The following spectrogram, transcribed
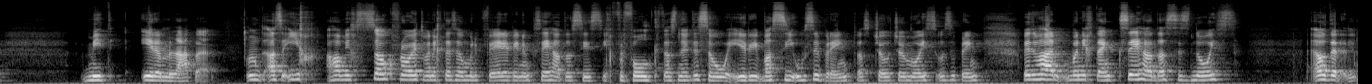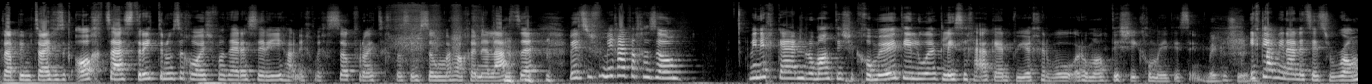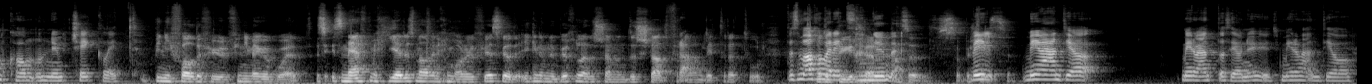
mit ihrem Leben. Und also ich habe mich so gefreut, als ich den Sommer in die Ferien bin und gesehen habe, dass sie es, ich verfolge das nicht so, ihre, was sie rausbringt, was Jojo Moyes rausbringt. Weil als ich dann gesehen habe, dass es Neues oder ich glaube im 2018 das dritte rausgekommen ist von dieser Serie, habe ich mich so gefreut, dass ich das im Sommer habe können lesen konnte. Weil es ist für mich einfach so, wenn ich gerne romantische Komödie schaue, lese ich auch gerne Bücher, die romantische Komödie sind. Mega schön. Ich glaube, wir nennen es jetzt Rom-Com und nicht Chicklit. Bin ich voll dafür, finde ich mega gut. Es, es nervt mich jedes Mal, wenn ich im Oriel gehe oder irgendeinem Bücherladen stehe und das steht Frauenliteratur. Das machen Oder wir jetzt Bücher. nicht mehr. Also, das ist so Weil wir wollen ja... Wir wollen das ja nicht. Wir wollen ja...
